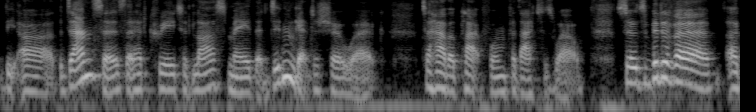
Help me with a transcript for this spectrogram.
the uh, the dancers that had created last May that didn't get to show work to have a platform for that as well. So it's a bit of a, a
